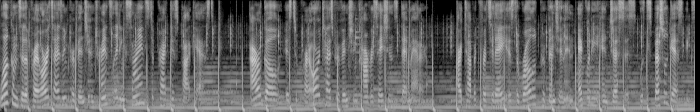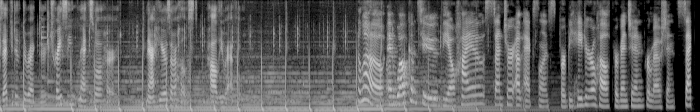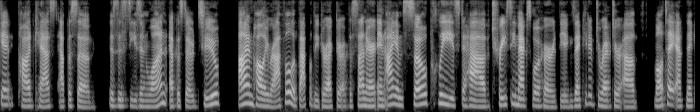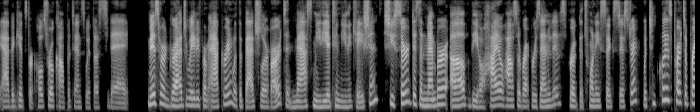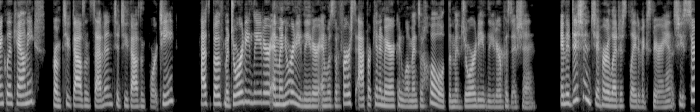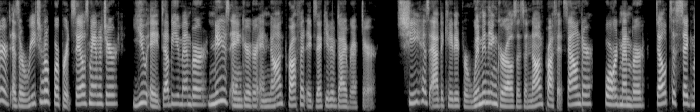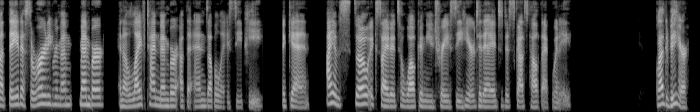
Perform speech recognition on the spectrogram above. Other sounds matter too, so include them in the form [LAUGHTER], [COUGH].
Welcome to the Prioritizing Prevention Translating Science to Practice podcast. Our goal is to prioritize prevention conversations that matter. Our topic for today is the role of prevention in equity and justice with special guest Executive Director Tracy Maxwell Heard. Now, here's our host, Holly Raffle. Hello, and welcome to the Ohio Center of Excellence for Behavioral Health Prevention and Promotion second podcast episode. This is season one, episode two. I'm Holly Raffle, a faculty director of the center, and I am so pleased to have Tracy Maxwell Heard, the executive director of Multi Ethnic Advocates for Cultural Competence, with us today. Ms. Heard graduated from Akron with a Bachelor of Arts in Mass Media Communication. She served as a member of the Ohio House of Representatives for the 26th District, which includes parts of Franklin County from 2007 to 2014 as both majority leader and minority leader and was the first African American woman to hold the majority leader position. In addition to her legislative experience, she served as a regional corporate sales manager, UAW member, news anchor, and nonprofit executive director. She has advocated for women and girls as a nonprofit founder, board member, Delta Sigma Theta sorority remem- member, and a lifetime member of the NAACP. Again, I am so excited to welcome you, Tracy, here today to discuss health equity. Glad to be here.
